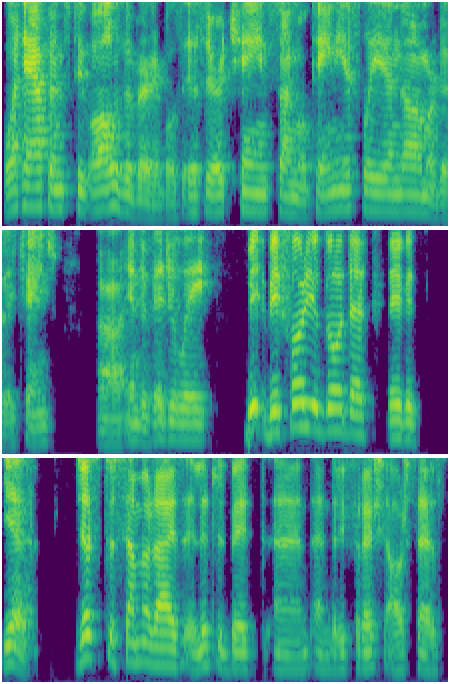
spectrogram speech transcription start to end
What happens to all of the variables? Is there a change simultaneously in them or do they change uh, individually? Be- before you go there, David. Yes. Just to summarize a little bit and, and refresh ourselves.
